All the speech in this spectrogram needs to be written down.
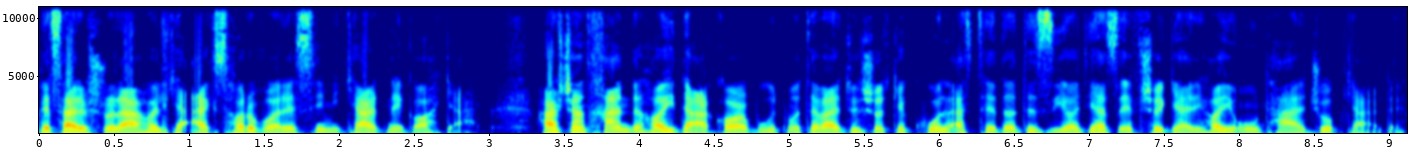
پسرش رو در حالی که عکس ها رو وارسی می‌کرد نگاه کرد. هرچند خنده هایی در کار بود متوجه شد که کل از تعداد زیادی از افشاگری های اون تعجب کرده.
